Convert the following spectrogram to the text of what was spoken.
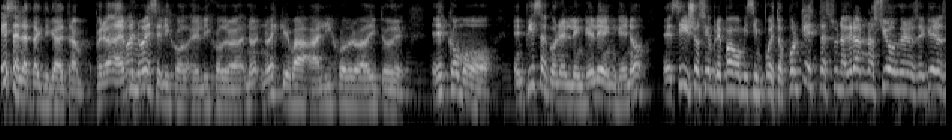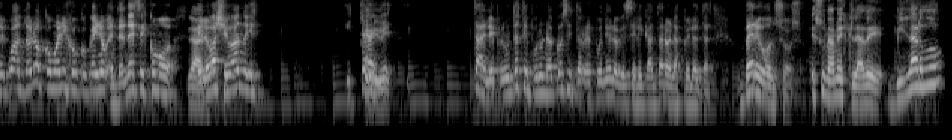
Esa es la táctica de Trump. Pero además no es el hijo, el hijo droga, no, no es que va al hijo drogadicto de. Es como. Empieza con el lenguelengue, ¿no? Eh, sí, yo siempre pago mis impuestos. Porque esta es una gran nación que no sé qué, no sé cuánto, ¿no? Como el hijo cocaína. ¿Entendés? Es como. Te lo va llevando y. es- Y tal, vivi- tal, le preguntaste por una cosa y te respondió lo que se le cantaron las pelotas. Vergonzoso. Es una mezcla de Bilardo,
